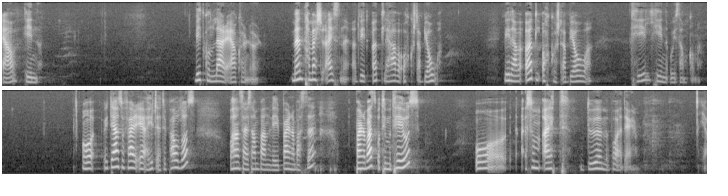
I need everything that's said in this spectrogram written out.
av henne. Vi kan lære av kvarnör. Men ta med sig eisene at vi öll hava okkurst a bjóa. Vi hava öll okkurst a bjóa til hin og i samkomman. Og i det så fer jeg hyrt etter Paulus, og han sier samband ved Barnabas, Barnabas og Timotheus, og som et døme på det. Ja.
